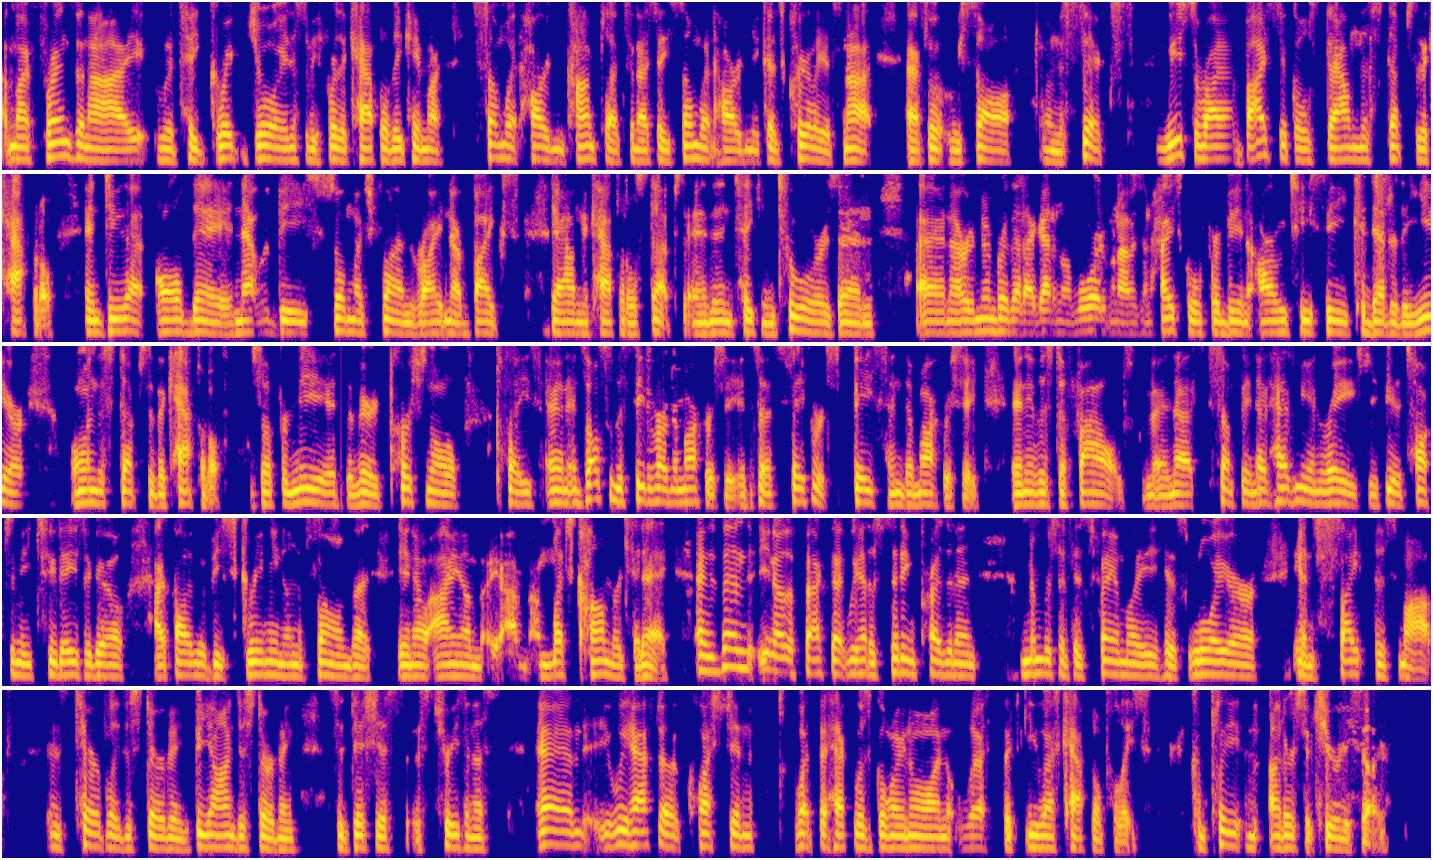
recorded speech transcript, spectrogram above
my friends and I would take great joy. And this is before the Capitol became our somewhat hardened complex, and I say somewhat hardened because clearly it's not. After what we saw on the sixth we used to ride bicycles down the steps of the Capitol and do that all day. And that would be so much fun riding our bikes down the Capitol steps and then taking tours. And, and I remember that I got an award when I was in high school for being ROTC Cadet of the Year on the steps of the Capitol. So for me, it's a very personal place. And it's also the seat of our democracy. It's a sacred space in democracy. And it was defiled. And that's something that has me enraged. If you had talked to me two days ago, I probably would be screaming on the phone. But, you know, I am I'm, much calmer today. And then, you know, the fact that we had a sitting president, members of his family, his lawyer, incite this mob is terribly disturbing, beyond disturbing, seditious, is treasonous. And we have to question what the heck was going on with the U.S. Capitol Police. Complete and utter security failure.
